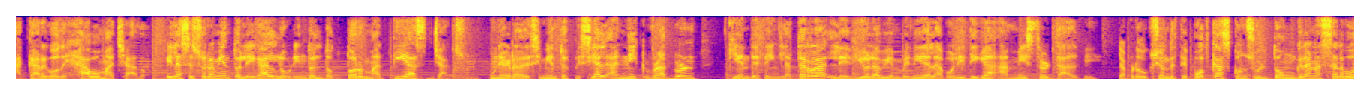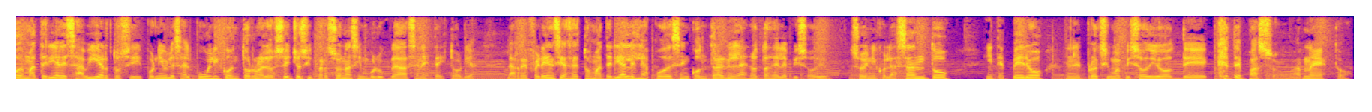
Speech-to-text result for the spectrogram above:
a cargo de Javo Machado. El asesoramiento legal lo brindó el doctor Matías Jackson. Un agradecimiento especial a Nick Radburn, quien desde Inglaterra le dio la bienvenida a la política a Mr. Talby. La producción de este podcast consultó un gran acervo de materiales abiertos y disponibles al público en torno a los hechos y personas involucradas en esta historia. Las referencias a estos materiales las podés encontrar en las notas del episodio. Soy Nicolás Santo y te espero en el próximo episodio de ¿Qué te pasó, Ernesto?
